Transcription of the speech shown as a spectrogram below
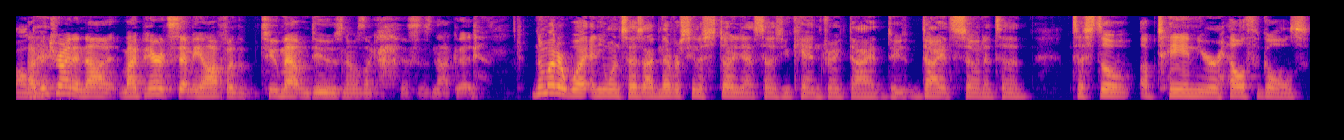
All i've been trying to not my parents sent me off with two mountain dews and i was like ah, this is not good no matter what anyone says, I've never seen a study that says you can't drink diet diet soda to to still obtain your health goals.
